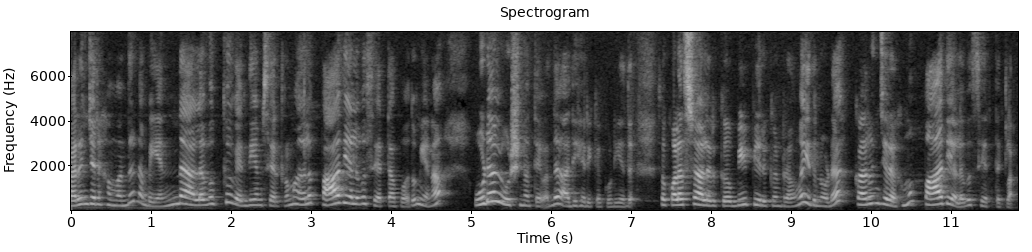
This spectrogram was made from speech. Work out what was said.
கருஞ்சீரகம் வந்து நம்ம எந்த அளவுக்கு வெந்தயம் சேர்க்கிறோமோ அதில் பாதி அளவு சேர்த்தா போதும். ஏன்னா உடல் உஷ்ணத்தை வந்து அதிகரிக்கக்கூடியது. ஸோ கொலஸ்ட்ரால் இருக்குது பிபி இருக்குன்றவங்க இதனோட கருஞ்சீரகமும் பாதி அளவு சேர்த்துக்கலாம்.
